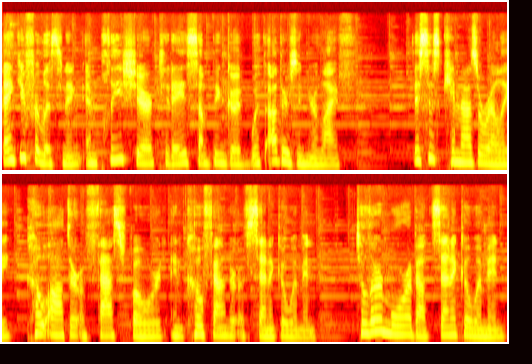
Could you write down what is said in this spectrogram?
Thank you for listening, and please share today's Something Good with others in your life. This is Kim Azzarelli, co author of Fast Forward and co founder of Seneca Women. To learn more about Seneca Women,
